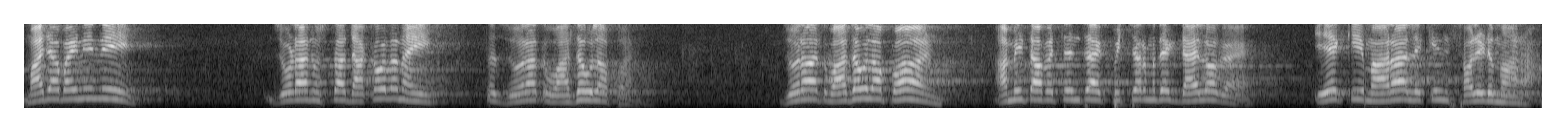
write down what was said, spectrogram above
माझ्या बहिणींनी जोडा नुसता दाखवला नाही तर जोरात वाजवला पण. जोरात वाजवला पण. अमिताभ बच्चनचा एक पिक्चरमध्ये एक डायलॉग आहे. एक ही मारा लेकिन सॉलिड मारा.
